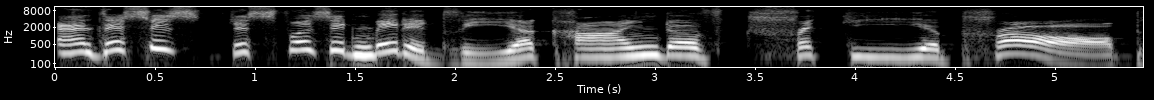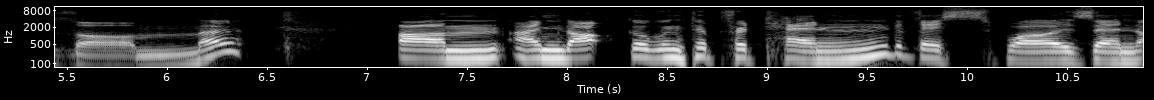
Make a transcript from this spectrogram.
And this is this was admittedly a kind of tricky problem. Um, I'm not going to pretend this was an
